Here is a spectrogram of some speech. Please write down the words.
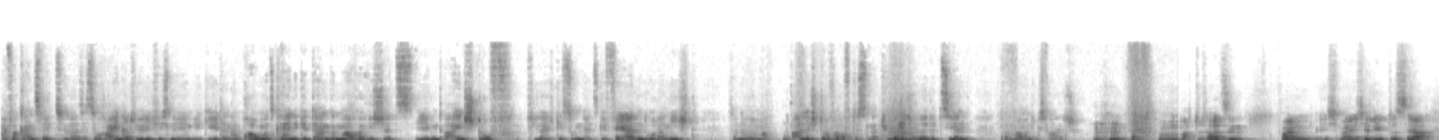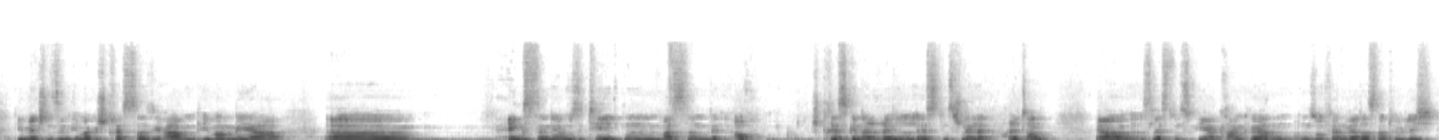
einfach ganz wegzulassen. Also so rein natürlich, wie es nur irgendwie geht. Dann brauchen wir uns keine Gedanken machen, ist jetzt irgendein Stoff vielleicht gesundheitsgefährdend oder nicht. Sondern wenn wir alle Stoffe auf das Natürliche reduzieren, dann machen wir nichts falsch. Macht total Sinn. Vor allem, ich meine, ich erlebe das ja, die Menschen sind immer gestresster, sie haben immer mehr äh, Ängste, Nervositäten, was dann auch Stress generell lässt uns schneller altern. Ja, es lässt uns eher krank werden. Insofern wäre das natürlich,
